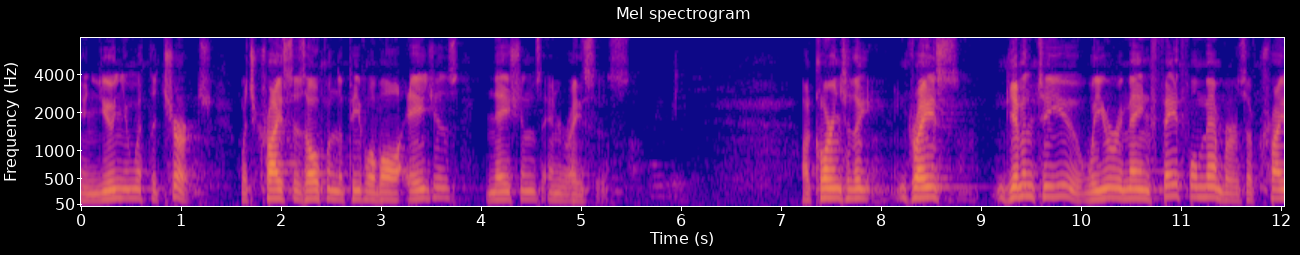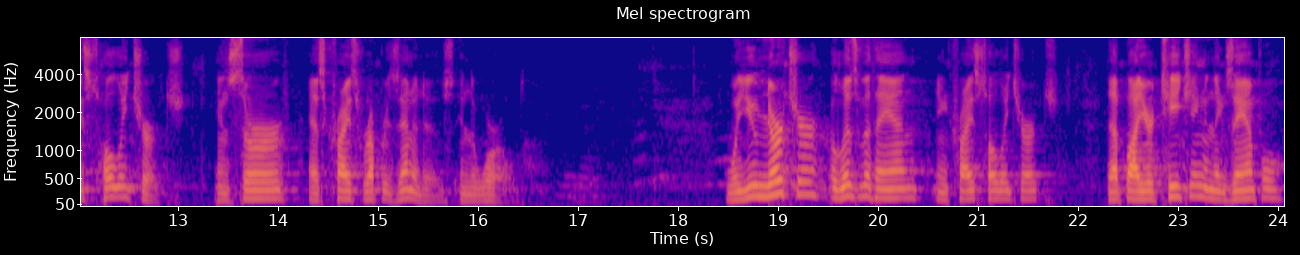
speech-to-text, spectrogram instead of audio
in union with the church, which Christ has opened to people of all ages, nations, and races? According to the grace given to you, will you remain faithful members of Christ's holy church and serve as Christ's representatives in the world? Will you nurture Elizabeth Ann in Christ's holy church, that by your teaching and example,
